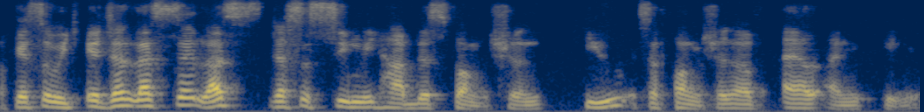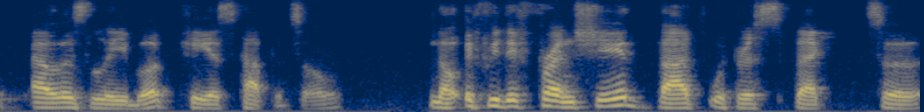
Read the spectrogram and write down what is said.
Okay, so we, let's say, let's just assume we have this function. Q is a function of L and K. L is labor, K is capital. Now, if we differentiate that with respect to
